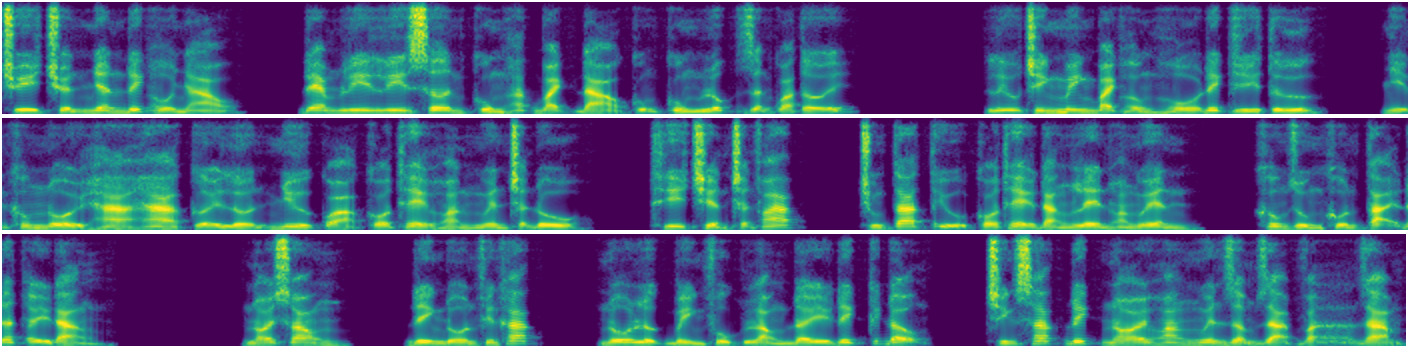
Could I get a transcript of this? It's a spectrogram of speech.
Truy truyền nhân đích hồ nháo, đem Ly Ly Sơn cùng Hắc Bạch đảo cũng cùng lúc dẫn qua tới. Lưu Chính Minh Bạch Hồng Hồ đích dí tứ, nhịn không nổi ha ha cười lớn như quả có thể hoàn nguyên trận đồ, thi triển trận pháp, chúng ta tiểu có thể đăng lên hoang nguyên, không dùng khốn tại đất ấy đẳng. Nói xong, đình đốn phiến khắc, nỗ lực bình phục lòng đầy đích kích động, chính xác đích nói hoang nguyên rậm rạp vạn giảm,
